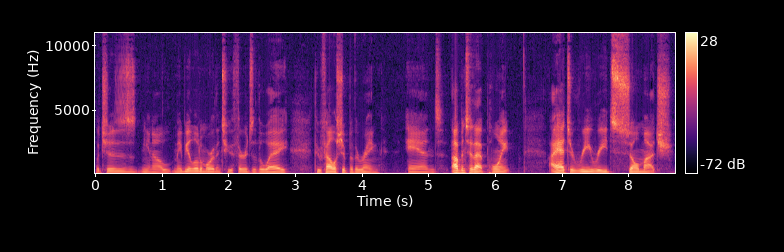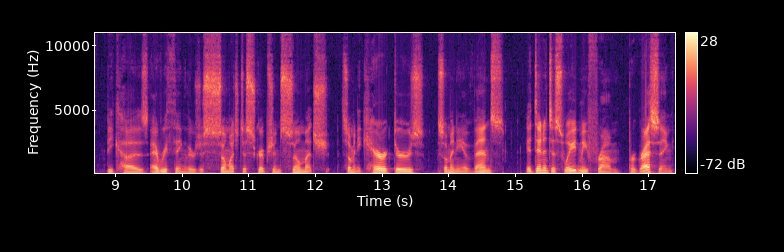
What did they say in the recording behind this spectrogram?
which is, you know, maybe a little more than two thirds of the way through Fellowship of the Ring. And up until that point, I had to reread so much because everything, there's just so much description, so much, so many characters, so many events. It didn't dissuade me from progressing.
